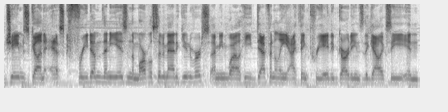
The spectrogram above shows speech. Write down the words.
James Gunn esque freedom than he is in the Marvel Cinematic Universe. I mean, while he definitely, I think, created Guardians of the Galaxy in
